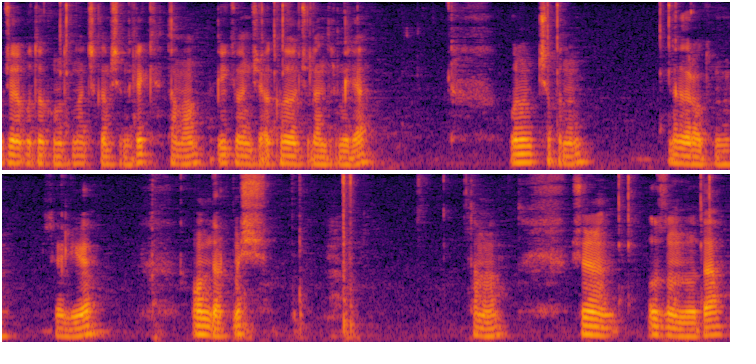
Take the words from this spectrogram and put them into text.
Objeleri Buda komutundan çıkalım şimdilik. Tamam. İlk önce akıl ölçülendirme ile bunun çapının ne kadar olduğunu söylüyor. 14'müş. Tamam. Şuranın uzunluğu da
